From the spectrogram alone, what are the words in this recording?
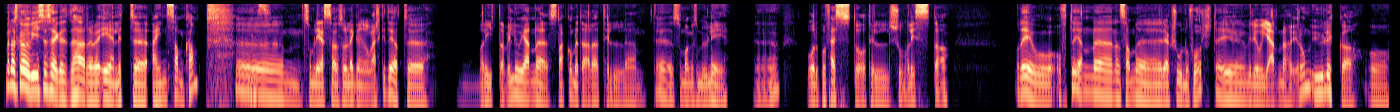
Men det skal jo vise seg at dette her er en litt uh, ensom kamp. Eh, Som leser så legger en jo merke til at uh, Marita vil jo gjerne snakke om dette her til, eh, til så mange som mulig. Eh, både på fest og til journalister. Og det er jo ofte gjerne den samme reaksjonen hun får. De vil jo gjerne høre om ulykker og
